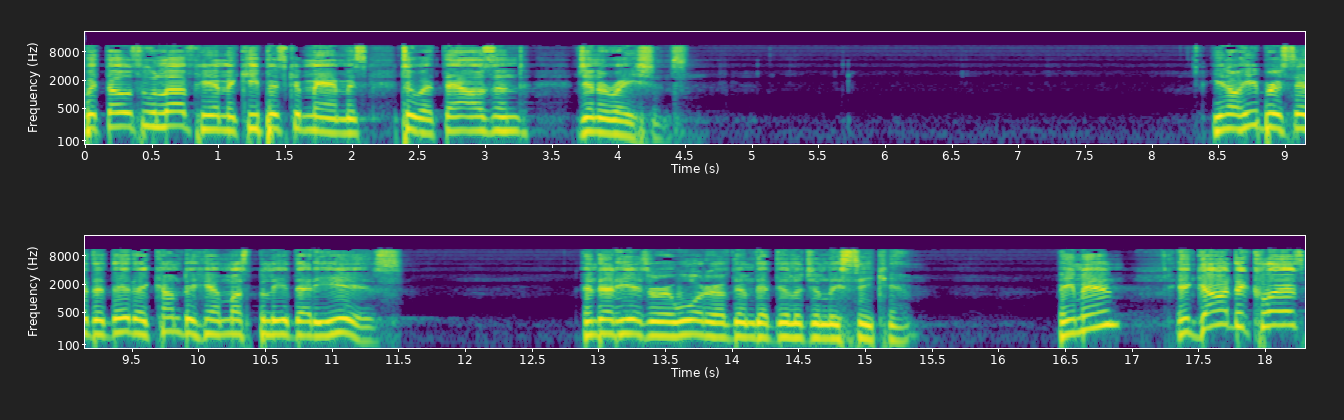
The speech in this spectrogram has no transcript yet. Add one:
with those who love him and keep his commandments to a thousand generations. You know, Hebrews said that they that come to him must believe that he is, and that he is a rewarder of them that diligently seek him. Amen? And God declares,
